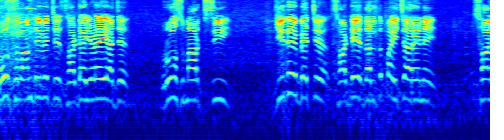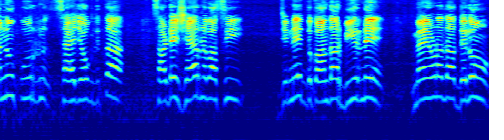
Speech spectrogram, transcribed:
ਉਸ ਸੰਬੰਧ ਦੇ ਵਿੱਚ ਸਾਡਾ ਜਿਹੜਾ ਇਹ ਅੱਜ ਰੋਸ ਮਾਰਚ ਸੀ, ਜਿਹਦੇ ਵਿੱਚ ਸਾਡੇ ਦਲਿਤ ਭਾਈਚਾਰੇ ਨੇ ਸਾਨੂੰ ਪੂਰਨ ਸਹਿਯੋਗ ਦਿੱਤਾ। ਸਾਡੇ ਸ਼ਹਿਰ ਨਿਵਾਸੀ ਜਿੰਨੇ ਦੁਕਾਨਦਾਰ ਵੀਰ ਨੇ, ਮੈਂ ਉਹਨਾਂ ਦਾ ਦਿਲੋਂ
